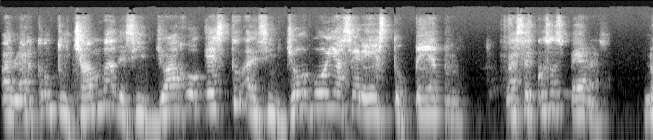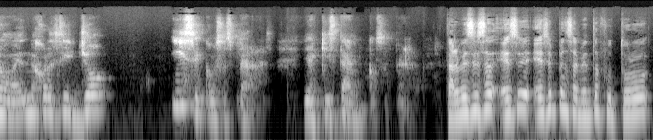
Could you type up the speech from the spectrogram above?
hablar con tu chamba, decir yo hago esto, a decir yo voy a hacer esto, perro. Voy a hacer cosas perras. No, es mejor decir yo hice cosas perras. Y aquí están cosas perras. Tal vez esa, ese, ese pensamiento futuro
